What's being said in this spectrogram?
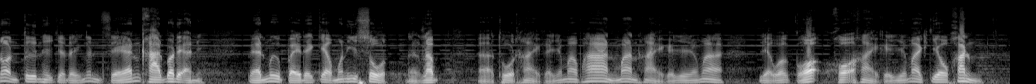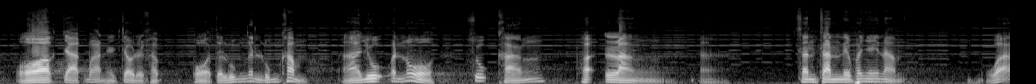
นอนตื่นให้เจ้าได้เงินแสนขาดบ่ได้อันนี้แปนมือไปได้แก้วมณีโสดนะครับโทษให้ก็ย่ามาพ่านม่านให้ก็ย่ามาเรียกว่าเกาะเคาะให้ก็ย่ามาเกี่ยวพันออกจากบ้านให้เจ้าเลยครับพอจะลุ้มเงินลุ้มค่ำอายุวันโน สุขขังพระลังสันสันเนี่ยพระยายนำไว้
